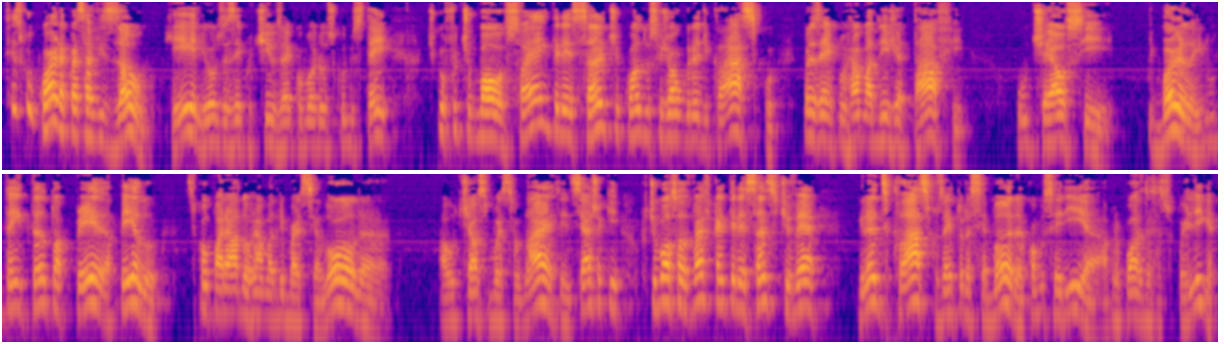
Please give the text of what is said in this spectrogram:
Vocês concordam com essa visão que ele e outros executivos aí comandando os clubes têm Acho que o futebol só é interessante quando se joga um grande clássico. Por exemplo, o Real Madrid Getafe, o Chelsea e Burnley não tem tanto apelo se comparado ao Real Madrid Barcelona, ao Chelsea Manchester United. Você acha que o futebol só vai ficar interessante se tiver grandes clássicos aí toda semana, como seria a proposta dessa Superliga?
